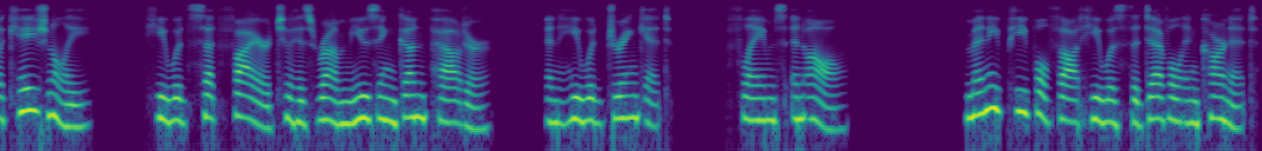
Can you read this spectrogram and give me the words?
Occasionally, he would set fire to his rum using gunpowder, and he would drink it, flames and all. Many people thought he was the devil incarnate.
